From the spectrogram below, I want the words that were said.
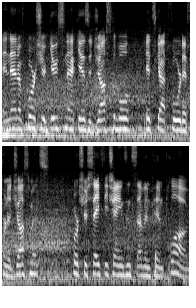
And then of course your gooseneck is adjustable. It's got four different adjustments. Of course your safety chains and seven pin plug.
